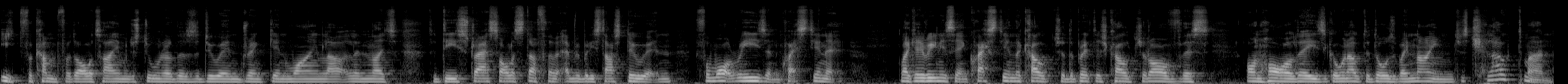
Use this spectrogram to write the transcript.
eat for comfort all the time and just doing what others are doing, drinking wine, like to de-stress, all the stuff that everybody starts doing. For what reason? Question it. Like Irene is saying, question the culture, the British culture of this on holidays, going out the doors by nine. Just chill out, man.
